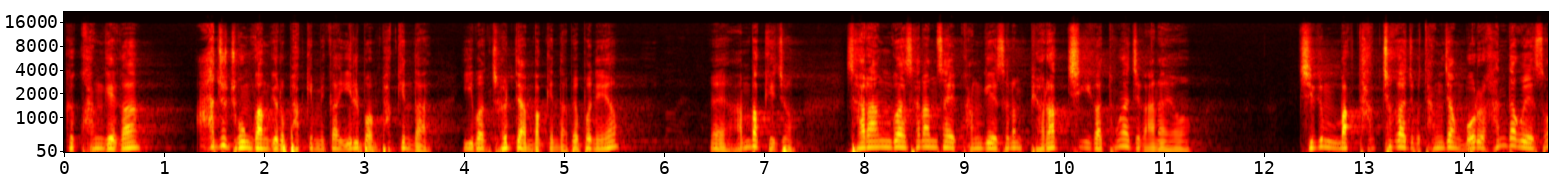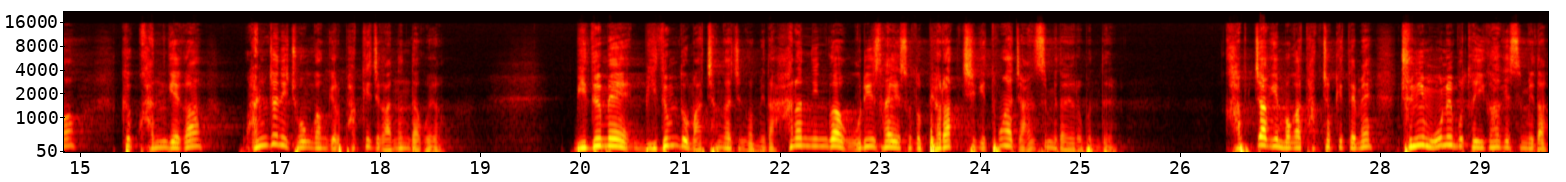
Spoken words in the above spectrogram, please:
그 관계가 아주 좋은 관계로 바뀝니까? 1번 바뀐다. 2번 절대 안 바뀐다. 몇 번이에요? 네, 안 바뀌죠. 사람과 사람 사이 관계에서는 벼락치기가 통하지가 않아요. 지금 막 닥쳐가지고 당장 뭐를 한다고 해서 그 관계가 완전히 좋은 관계로 바뀌지가 않는다고요. 믿음의 믿음도 마찬가지인 겁니다. 하나님과 우리 사이에서도 벼락치기 통하지 않습니다, 여러분들. 갑자기 뭐가 닥쳤기 때문에 주님 오늘부터 이거 하겠습니다.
